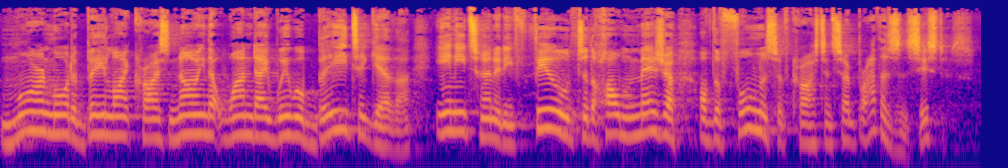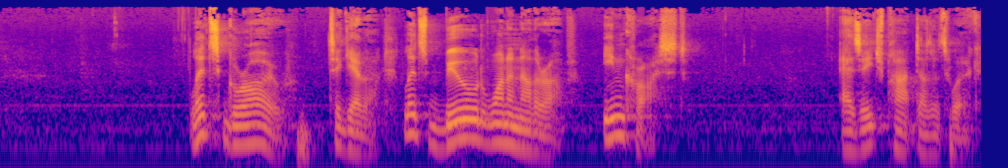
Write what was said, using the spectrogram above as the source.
more and more to be like Christ, knowing that one day we will be together in eternity, filled to the whole measure of the fullness of Christ. And so, brothers and sisters, let's grow together. Let's build one another up in Christ as each part does its work.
